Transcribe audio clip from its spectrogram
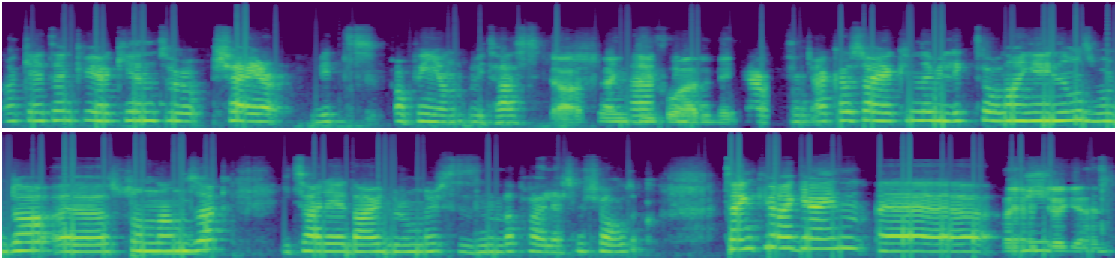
Okay, thank you Yakin to share with opinion with us. Yeah, thank you for having me. Arkadaşlar yakında birlikte olan yayınımız burada e, sonlanacak. İtalya'ya dair durumları sizinle de paylaşmış olduk. Thank you again. E, Thank we you again.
